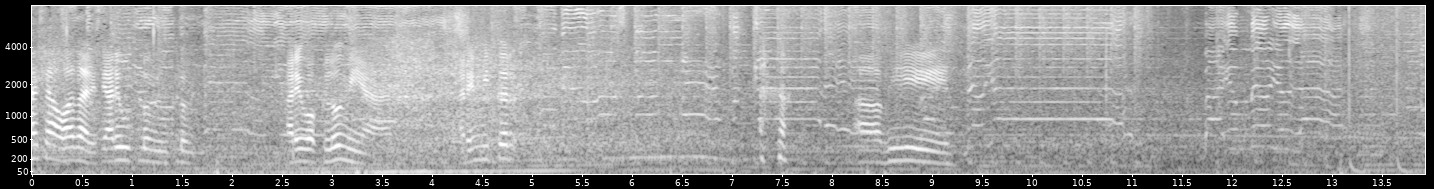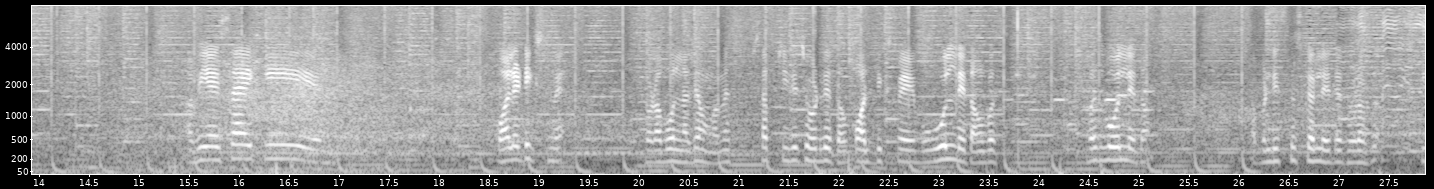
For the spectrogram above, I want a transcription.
ऐसा आवाज़ आ रही थी। अरे उठ लो मी उठ लो मी। अरे वकलो मी यार। अरे मी तर अभी अभी ऐसा है कि पॉलिटिक्स में थोड़ा बोलना चाहूँगा मैं। सब चीज़ें छोड़ देता हूँ। पॉलिटिक्स में बोल देता हूँ बस। बस बोल लेता हूँ। अपन डिस्कस कर लेते थोड़ा सा कि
